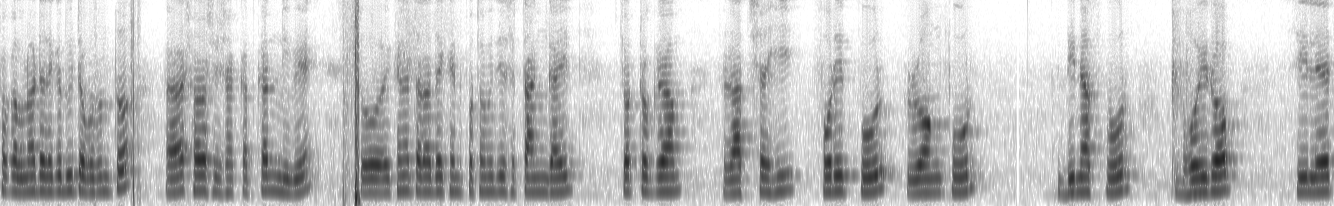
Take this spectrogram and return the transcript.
সকাল নয়টা থেকে দুইটা পর্যন্ত সরাসরি সাক্ষাৎকার নিবে। তো এখানে তারা দেখেন, প্রথমে দিয়েছে টাঙ্গাইল, চট্টগ্রাম, রাজশাহী, ফরিদপুর, রংপুর, দিনাজপুর, ভৈরব, সিলেট,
